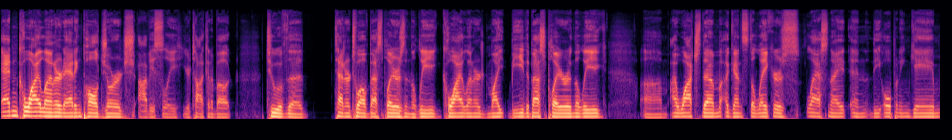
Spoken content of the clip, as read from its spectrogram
adding Kawhi Leonard, adding Paul George. Obviously, you're talking about two of the ten or twelve best players in the league. Kawhi Leonard might be the best player in the league. Um, I watched them against the Lakers last night in the opening game,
